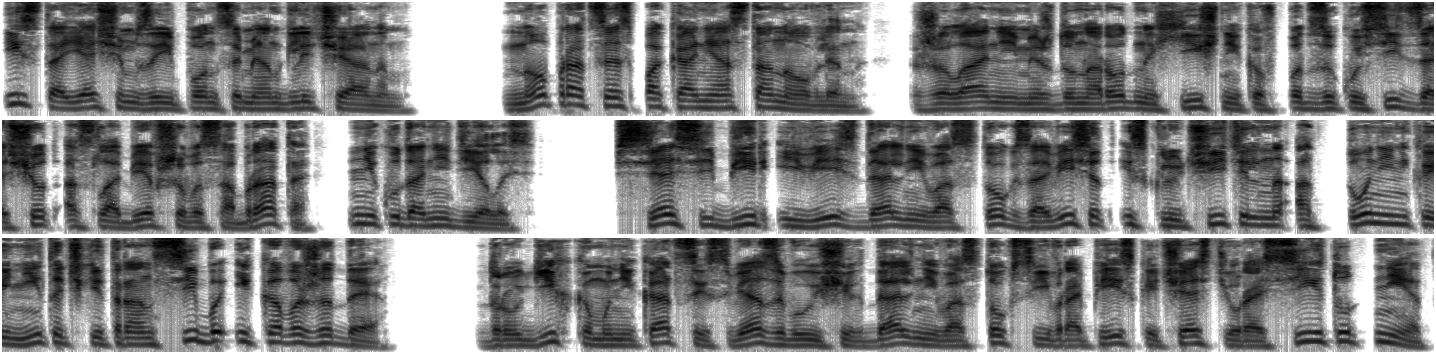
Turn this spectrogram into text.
и стоящим за японцами англичанам. Но процесс пока не остановлен. Желание международных хищников подзакусить за счет ослабевшего собрата никуда не делось. Вся Сибирь и весь Дальний Восток зависят исключительно от тоненькой ниточки Транссиба и КВЖД. Других коммуникаций, связывающих Дальний Восток с европейской частью России, тут нет.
